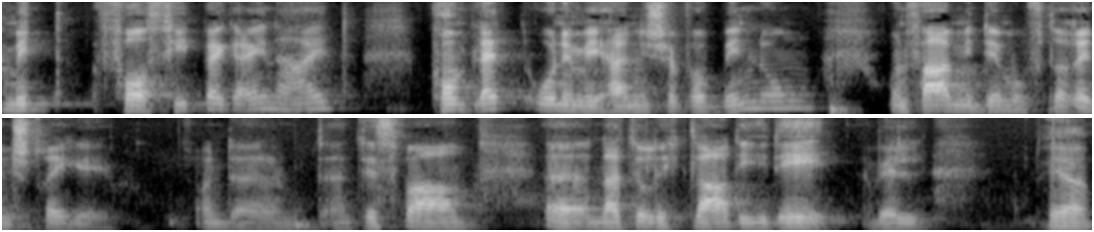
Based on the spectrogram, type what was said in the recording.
mit Force Feedback Einheit, komplett ohne mechanische Verbindung und fahre mit dem auf der Rennstrecke. Und äh, das war äh, natürlich klar die Idee, weil ja.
